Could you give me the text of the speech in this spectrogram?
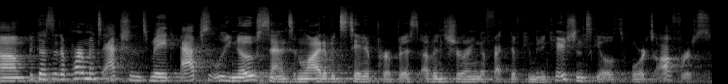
um, because the department's actions made absolutely no sense in light of its stated purpose of ensuring effective communication skills for its offers.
